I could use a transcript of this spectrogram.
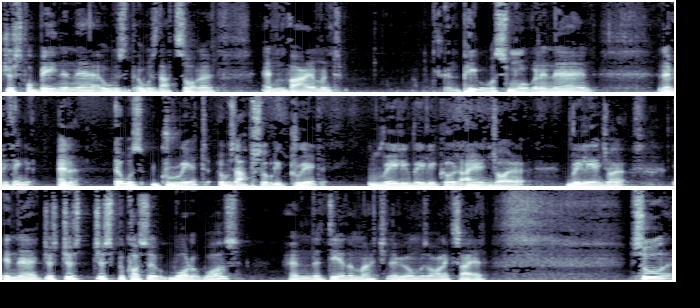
just for being in there. It was it was that sort of environment, and people were smoking in there and and everything, and it was great. It was absolutely great, really really good. I enjoy it, really enjoy it in there just just just because of what it was and the day of the match and everyone was all excited. So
